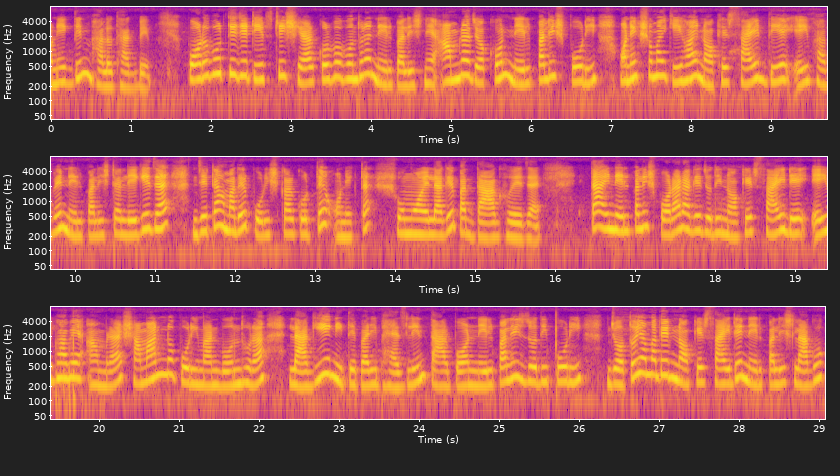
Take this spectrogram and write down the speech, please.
অনেক দিন ভালো থাকবে। পরবর্তী যে টিপসটি শেয়ার করব বন্ধুরা নেল পালিশ নিয়ে। আমরা যখন নেল পালিশ পরি, অনেক সময় কি হয়, নখের সাইড দিয়ে এইভাবে নেল পালিশটা লেগে যায়, যেটা আমাদের পরিষ্কার করতে অনেকটা সময় লাগে বা দাগ হয়ে যায়। তাই নেল পালিশ পরার আগে যদি নখের সাইডে এইভাবে আমরা সামান্য পরিমাণ বন্ধুরা লাগিয়ে নিতে পারি ভ্যাজলিন তারপর নেল পালিশ যদি পরি, যতই আমাদের নখের সাইডে নেল পালিশ লাগুক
